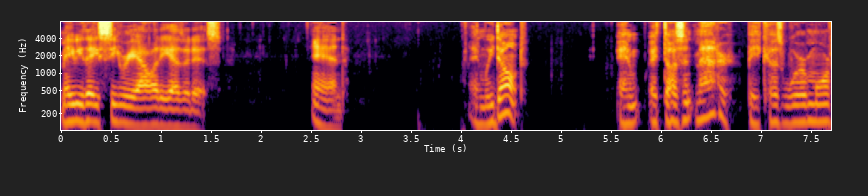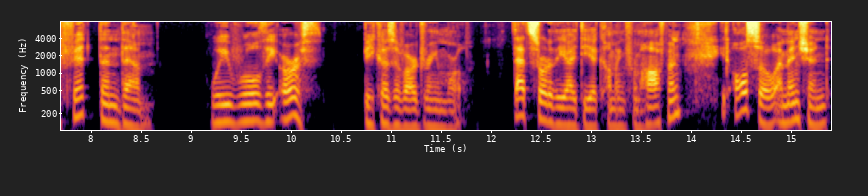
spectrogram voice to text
Maybe they see reality as it is. And and we don't. And it doesn't matter because we're more fit than them. We rule the earth because of our dream world. That's sort of the idea coming from Hoffman. It also, I mentioned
